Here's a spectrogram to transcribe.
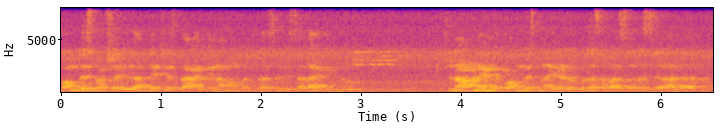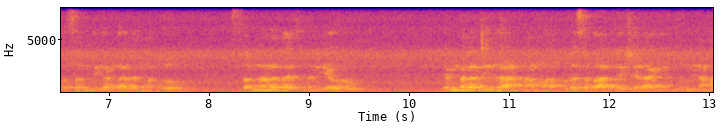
ಕಾಂಗ್ರೆಸ್ ಪಕ್ಷದಿಂದ ಅಧ್ಯಕ್ಷ ಸ್ಥಾನಕ್ಕೆ ನಾಮಪತ್ರ ಸಲ್ಲಿಸಲಾಗಿದ್ದು, ಚುನಾವಣೆಯಲ್ಲಿ ಕಾಂಗ್ರೆಸ್ನ ಎರಡು ಪುರಸಭಾ ಸದಸ್ಯರಾದ ವಸಂತಿ ಗಂಗಾಧರ್ ಮತ್ತು ಸ್ವರ್ಣಲತಾ ಸ್ಮಲ್ಲಿ ಅವರು ಬೆಂಬಲದಿಂದ ನಮ್ಮ ಪುರಸಭಾ ಅಧ್ಯಕ್ಷರಾಗಿದ್ದು, ವಿನಃ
